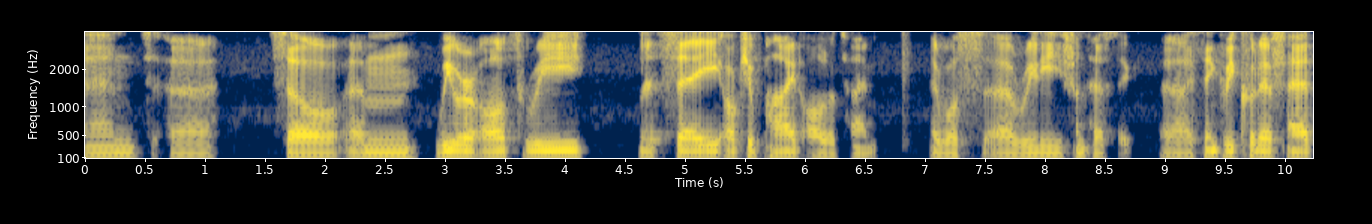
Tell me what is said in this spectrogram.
and so um, we were all three, let's say, occupied all the time. It was uh, really fantastic. Uh, I think we could have had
